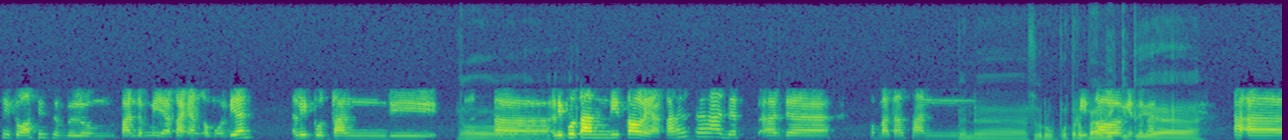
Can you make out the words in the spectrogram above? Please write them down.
situasi sebelum pandemi ya kayak yang kemudian liputan di oh. uh, liputan di tol ya karena sekarang ada ada pembatasan benar suruh putar balik gitu, gitu kan. ya uh, uh,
